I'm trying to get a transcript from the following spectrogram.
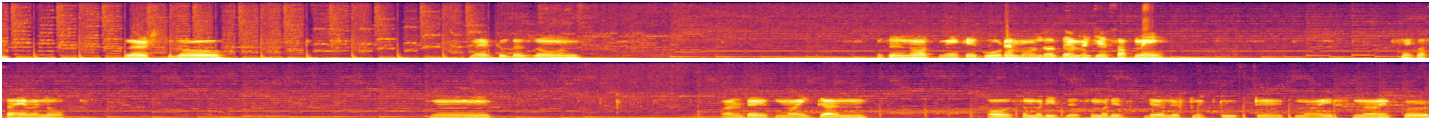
1. Let's go. Back to the zone. It will not make a good amount of damages of me. Because I am a noob. Hmm. I'll take my gun. Oh, somebody's there. Somebody's there. Let me to take my sniper.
